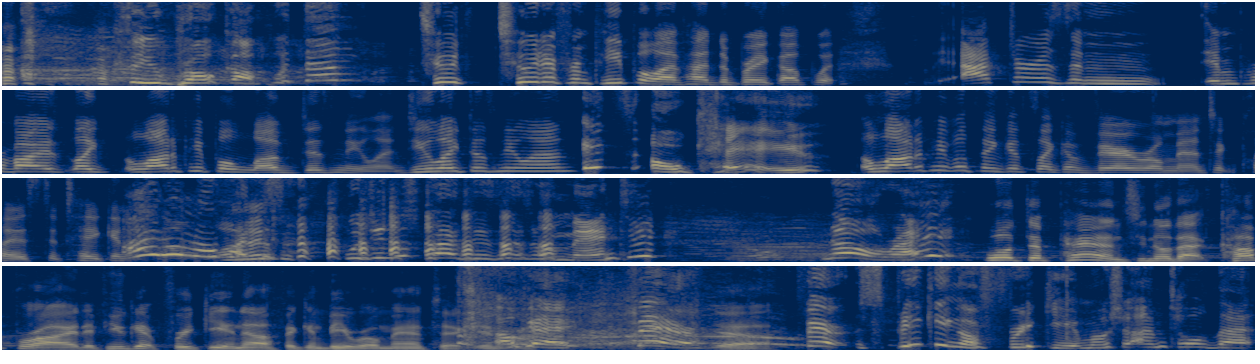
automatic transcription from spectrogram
So you broke up with them? two two different people I've had to break up with. Actors and improvise like a lot of people love Disneyland. Do you like Disneyland? It's okay. A lot of people think it's like a very romantic place to take an I don't know if I just, would you describe this as romantic? No, right? Well, it depends. You know, that cup ride, if you get freaky enough, it can be romantic. You know? Okay, fair. Yeah. Fair. Speaking of freaky, Moshe, I'm told that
